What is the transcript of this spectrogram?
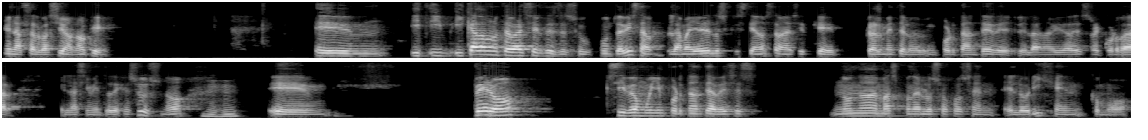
en la salvación. Ok. Em, y, cada uno te va a decir desde su punto de vista. La mayoría de los cristianos te van a decir que realmente lo importante de, la Navidad es recordar el nacimiento de Jesús, ¿no? Em, pero sí veo muy importante a veces no nada más poner los ojos en el origen como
